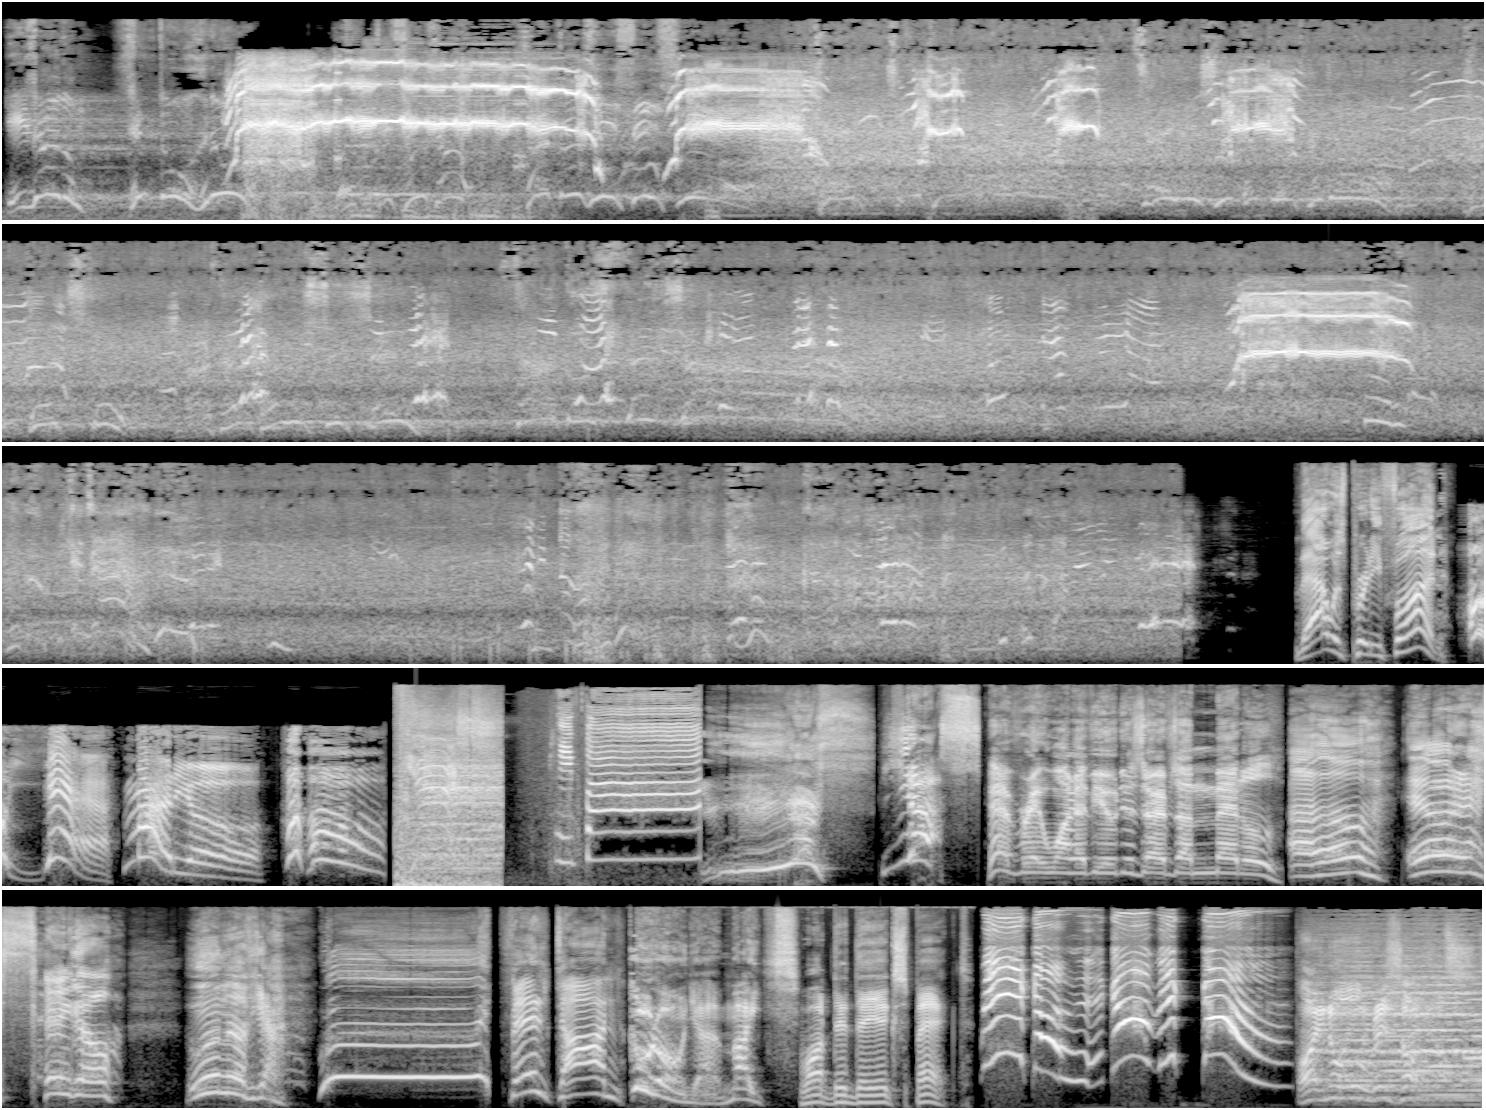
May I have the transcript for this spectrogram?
リザードン戦闘不能!あっ That was pretty fun! Oh yeah! Mario! Ha Yes! Yes! Every one of you deserves a medal! Oh, you're single one of you. Well done! Good on ya, mates! What did they expect? Final results.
